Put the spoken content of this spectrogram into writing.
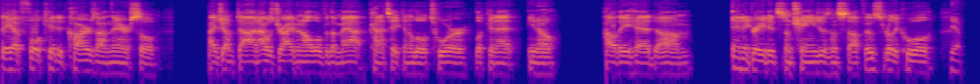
they have full kitted cars on there. So I jumped on. I was driving all over the map, kind of taking a little tour, looking at you know how they had um, integrated some changes and stuff. It was really cool. Yep.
